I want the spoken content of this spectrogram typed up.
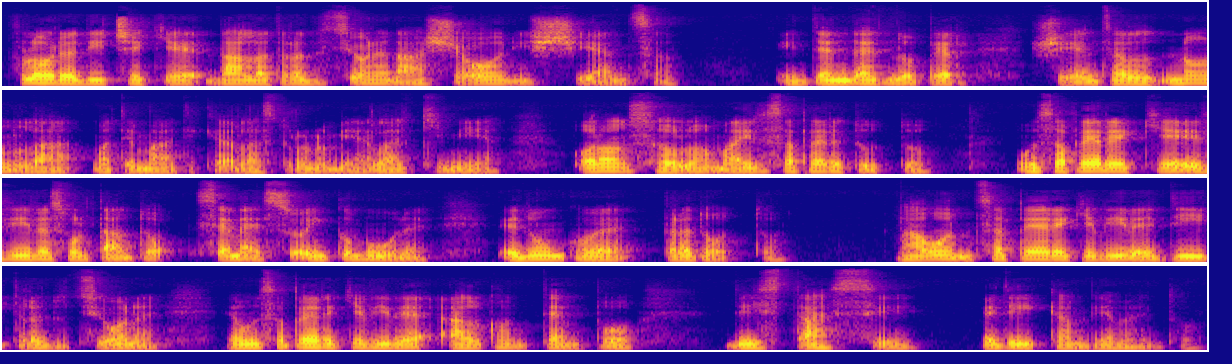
Florio dice che dalla traduzione nasce ogni scienza, intendendo per scienza non la matematica, l'astronomia, l'alchimia, o non solo, ma il sapere tutto, un sapere che vive soltanto se messo in comune e dunque tradotto, ma un sapere che vive di traduzione e un sapere che vive al contempo di stassi e di cambiamento.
